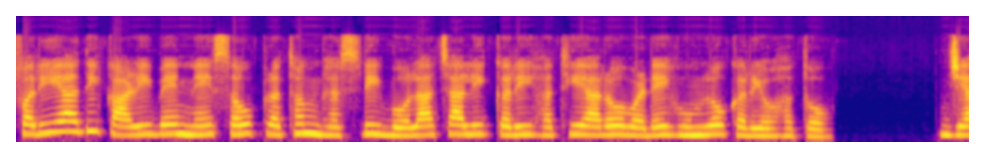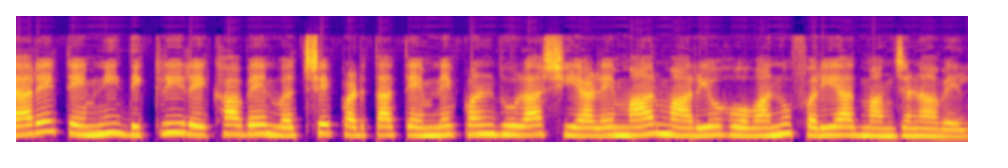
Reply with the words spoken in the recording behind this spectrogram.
ફરિયાદી કાળીબેનને સૌ પ્રથમ ઢસડી બોલાચાલી કરી હથિયારો વડે હુમલો કર્યો હતો. જ્યારે તેમની દીકરી રેખાબેન વચ્ચે પડતા તેમને પણ ધૂળા શિયાળે માર માર્યો હોવાનું ફરિયાદમાં જણાવેલ.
